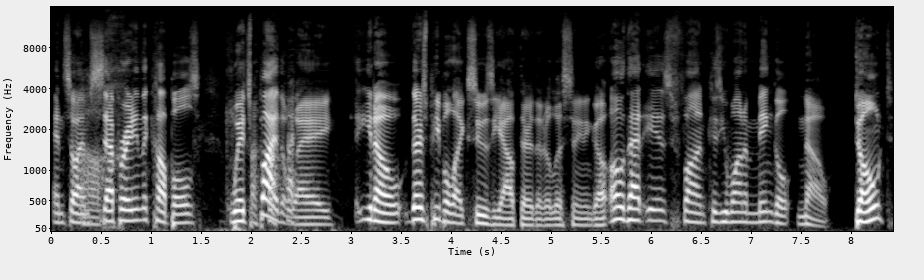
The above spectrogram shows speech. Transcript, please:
And so I'm Ugh. separating the couples, which, by the way, you know, there's people like Susie out there that are listening and go, oh, that is fun because you want to mingle. No, don't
